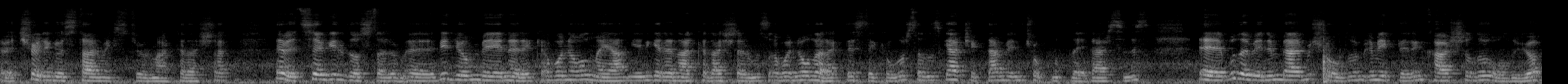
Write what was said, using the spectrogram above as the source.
Evet şöyle göstermek istiyorum arkadaşlar. Evet sevgili dostlarım e, videomu beğenerek abone olmayan yeni gelen arkadaşlarımız abone olarak destek olursanız gerçekten beni çok mutlu edersiniz. E, bu da benim vermiş olduğum emeklerin karşılığı oluyor.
